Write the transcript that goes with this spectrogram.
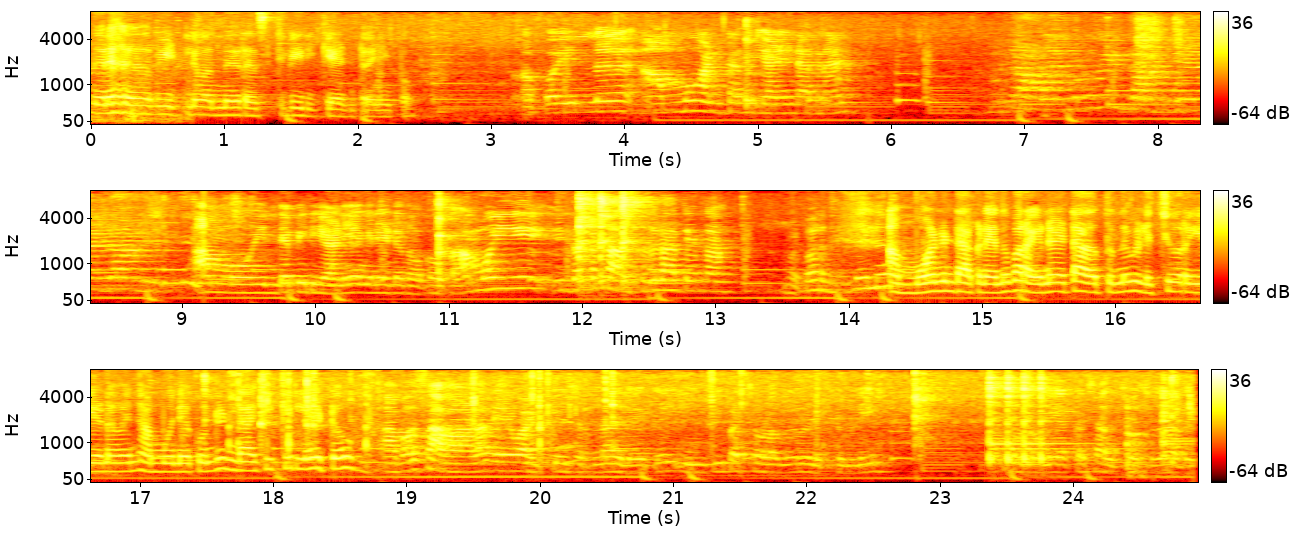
ഇങ്ങനെ വീട്ടിൽ വന്ന് റെസ്റ്റിലിരിക്കുകയാണ് കേട്ടോ ഇനിയിപ്പോൾ അപ്പോൾ ഇന്ന് അമ്മ കണ്ട ബിരിയാണി ഉണ്ടാക്കണേ? അമ്മോയിന്റെ ബിരിയാണി എങ്ങനെയുണ്ട് നോക്കാം അമ്മു ഈ ഇതൊക്കെ ചതച്ചതിടാത്തേട്ടാ അമ്മുവാണ് ഉണ്ടാക്കണേന്ന് പറയണായിട്ട് അകത്തുനിന്ന് വിളിച്ചു പറയണവൻ അമ്മുവിനെ കൊണ്ട് ഉണ്ടാക്കിക്കില്ല കേട്ടോ. അപ്പൊ സവാള അതേ വഴറ്റി വെച്ചിട്ടുണ്ട്. അതിലേക്ക് ഇഞ്ചി പച്ചമുളക് വെളുത്തുള്ളി ഒക്കെ ചതച്ച് വെച്ചത് അത്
